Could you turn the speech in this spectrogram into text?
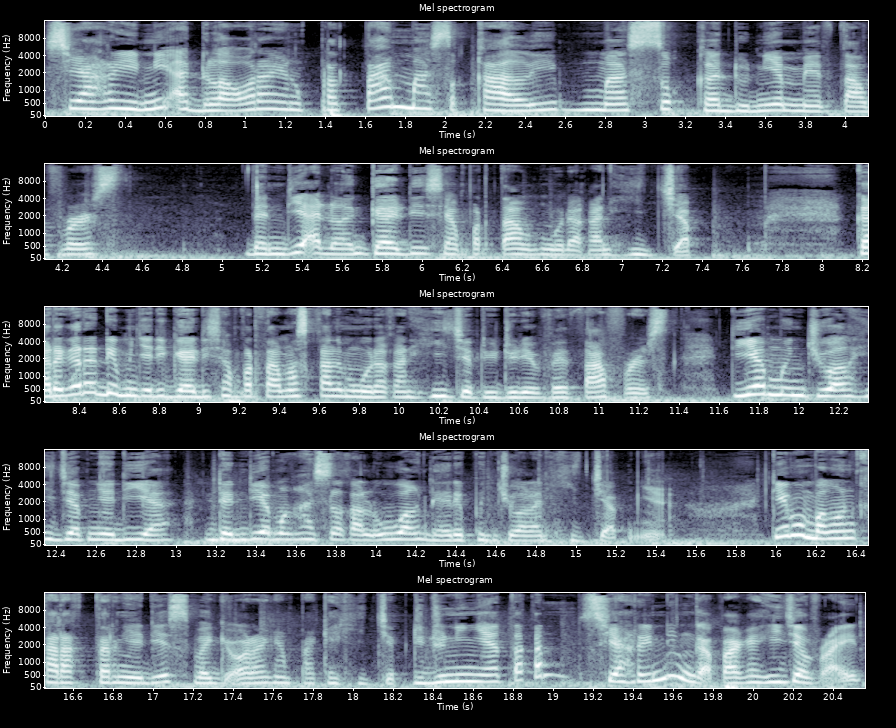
Syahrini ini adalah orang yang pertama sekali masuk ke dunia metaverse. Dan dia adalah gadis yang pertama menggunakan hijab Gara-gara dia menjadi gadis yang pertama sekali menggunakan hijab di dunia metaverse, dia menjual hijabnya dia dan dia menghasilkan uang dari penjualan hijabnya. Dia membangun karakternya dia sebagai orang yang pakai hijab. Di dunia nyata kan Syahrini nggak pakai hijab, right?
